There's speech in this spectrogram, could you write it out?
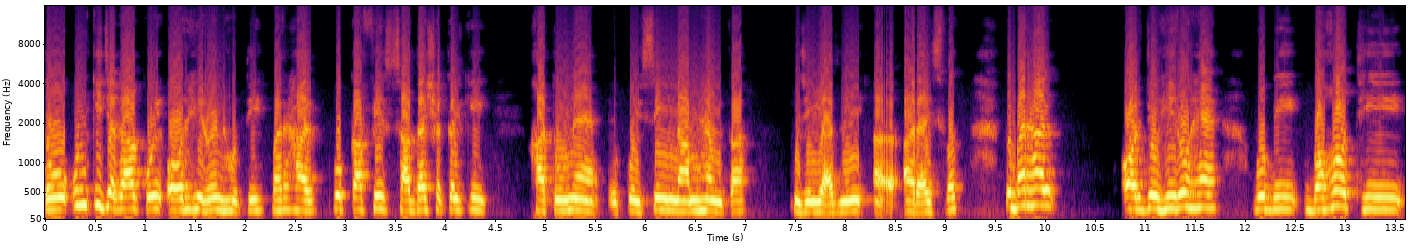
तो उनकी जगह कोई और हीरोइन होती। बहरहाल वो काफ़ी सादा शक्ल की खातून है। कोई सिंह नाम है उनका मुझे याद नहीं आ, आ रहा इस वक्त। तो बहरहाल और जो हीरो हैं वो भी बहुत ही आ,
